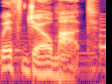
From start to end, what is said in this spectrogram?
with Joe Mott.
